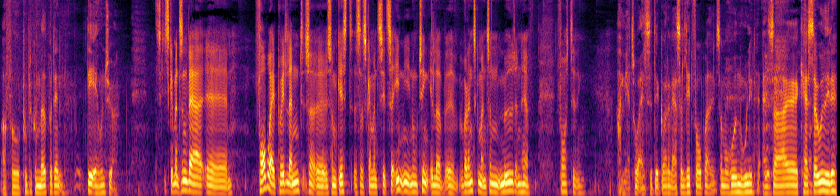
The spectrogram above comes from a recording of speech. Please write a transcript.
og få publikum med på den, det eventyr. Skal man sådan være... Øh forberedt på et eller andet så, øh, som gæst? Altså skal man sætte sig ind i nogle ting, eller øh, hvordan skal man sådan møde den her forestilling? Jamen, jeg tror altid, det er godt at være så lidt forberedt som overhovedet muligt. Altså øh, kaste sig ud i det.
